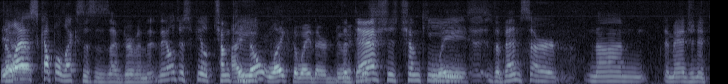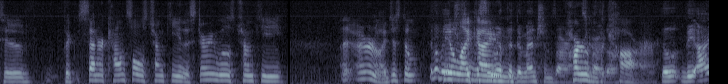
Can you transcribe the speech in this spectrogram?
The Yeah. last couple Lexuses I've driven, they- they all just feel chunky. I don't like the way they're doing The dash is chunky. ways- uh, The vents are non-imaginative. The center console is chunky. The steering wheel is chunky. I, I don't know. I just don't It'll be feel like to see I'm what the dimensions are. part of this the car, car. The the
